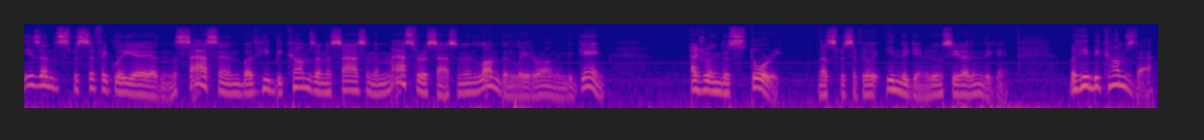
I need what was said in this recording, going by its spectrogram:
isn't specifically an assassin, but he becomes an assassin, a master assassin in London later on in the game. Actually, in the story, not specifically in the game. You don't see that in the game. But he becomes that.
